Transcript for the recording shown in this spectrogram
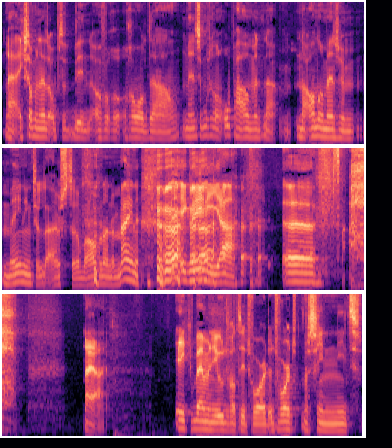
nou ja, ik zat me net op de bin over Ro- Roald Dahl. Mensen moeten gewoon ophouden met naar, naar andere mensen hun mening te luisteren, behalve naar de mijne. Nee, ik weet niet, ja. Eh, ah, nou ja, ik ben benieuwd wat dit wordt. Het wordt misschien niet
